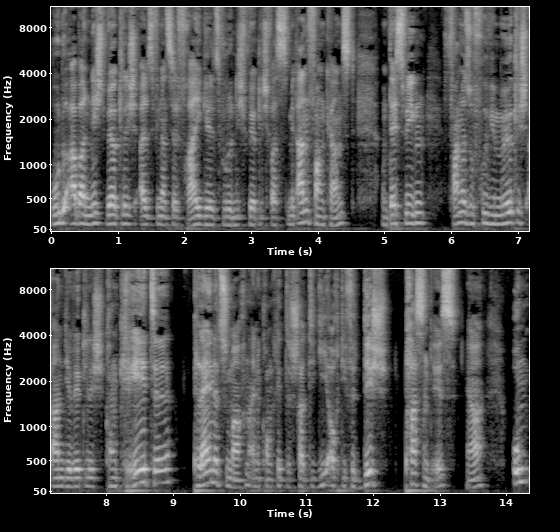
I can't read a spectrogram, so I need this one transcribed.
wo du aber nicht wirklich als finanziell frei giltst, wo du nicht wirklich was mit anfangen kannst. Und deswegen fange so früh wie möglich an, dir wirklich konkrete Pläne zu machen, eine konkrete Strategie, auch die für dich passend ist, ja, um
